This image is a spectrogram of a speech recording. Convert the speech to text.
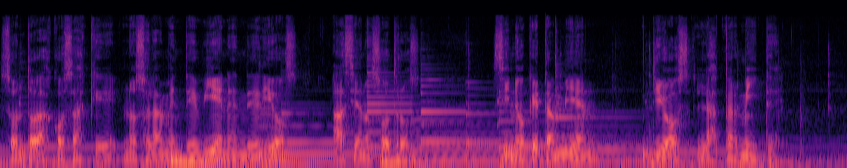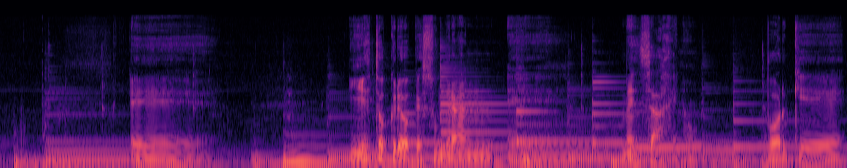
son todas cosas que no solamente vienen de Dios hacia nosotros, sino que también Dios las permite. Eh, y esto creo que es un gran eh, mensaje, ¿no? Porque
